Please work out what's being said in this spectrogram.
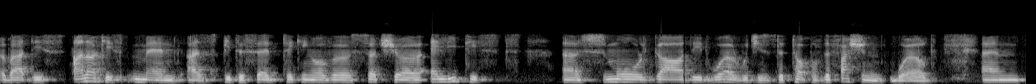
about this anarchist man, as Peter said, taking over such a elitist, uh, small guarded world, which is the top of the fashion world. And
